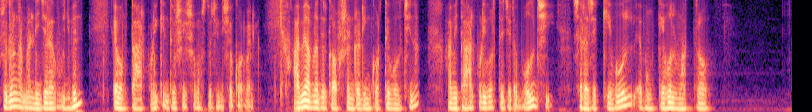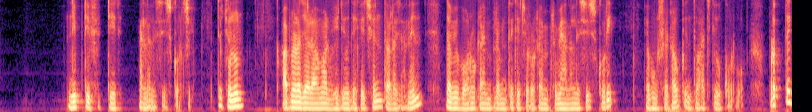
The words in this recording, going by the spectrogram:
সুতরাং আপনারা নিজেরা বুঝবেন এবং তারপরে কিন্তু সেই সমস্ত জিনিসও করবেন। আমি আপনাদেরকে অপশন ট্রেডিং করতে বলছি না। আমি তার পরিবর্তে যেটা বলছি, সেটা যে কেবল এবং কেবলমাত্র নিফটি ফিফটির অ্যানালিসিস করছি। তো চলুন, আপনারা যারা আমার ভিডিও দেখেছেন, তারা জানেন যে আমি বড় টাইম ফ্রেম থেকে ছোটো টাইম ফ্রেমে অ্যানালিসিস করি এবং সেটাও কিন্তু আজকেও করব। প্রত্যেক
